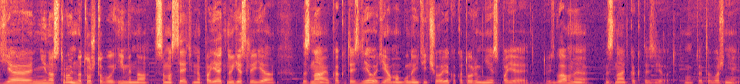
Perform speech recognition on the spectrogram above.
я не настроен на то, чтобы именно самостоятельно паять, но если я знаю, как это сделать, я могу найти человека, который мне спаяет. То есть главное знать, как это сделать. Вот это важнее.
